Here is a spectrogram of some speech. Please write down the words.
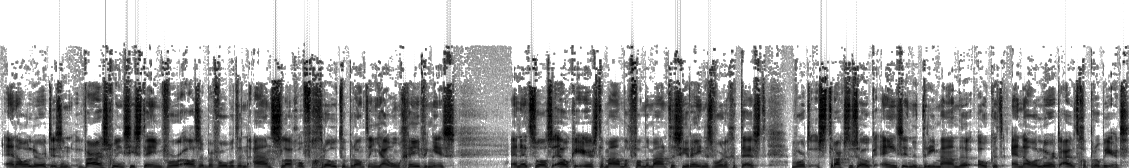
NL Alert is een waarschuwingssysteem voor als er bijvoorbeeld een aanslag of grote brand in jouw omgeving is. En net zoals elke eerste maandag van de maand de sirenes worden getest, wordt straks dus ook eens in de drie maanden ook het NL Alert uitgeprobeerd.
